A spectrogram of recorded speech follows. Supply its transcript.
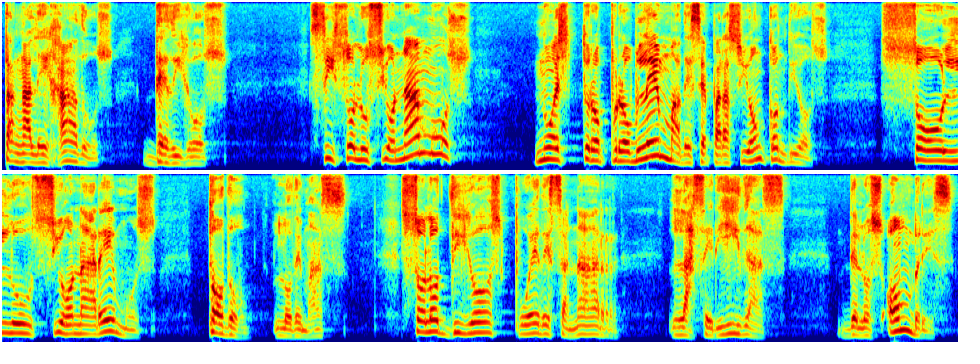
tan alejados de Dios. Si solucionamos nuestro problema de separación con Dios, solucionaremos todo lo demás. Solo Dios puede sanar las heridas de los hombres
